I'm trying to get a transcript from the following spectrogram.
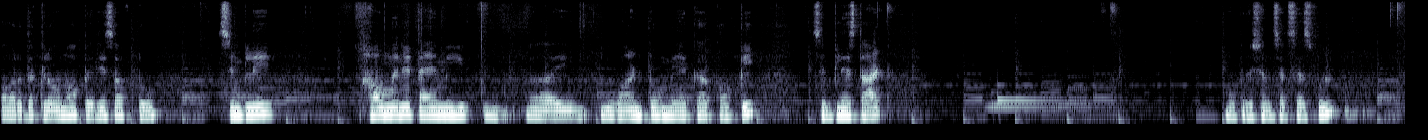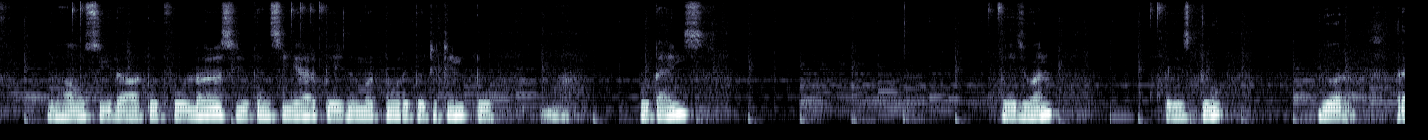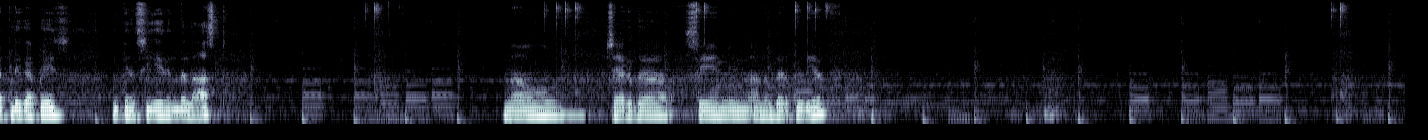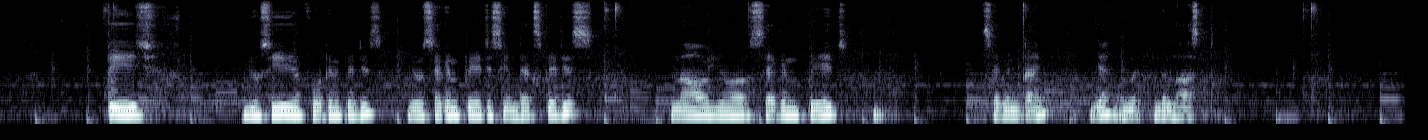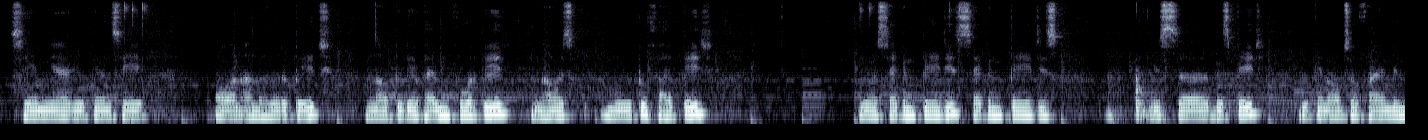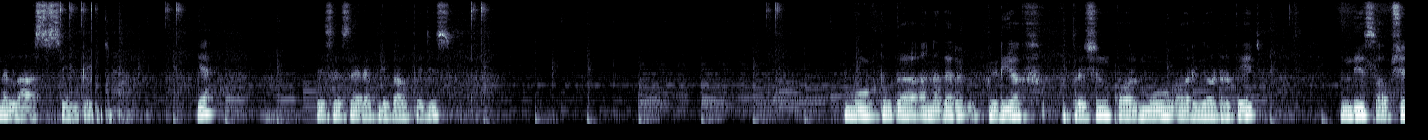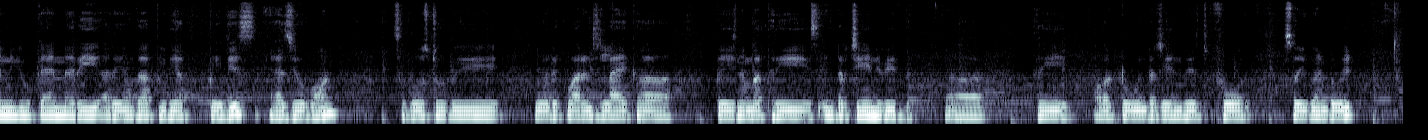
or the clone of pages of 2 simply how many time you, uh, you want to make a copy? Simply start. Operation successful. Now see the output folders. You can see here page number 2 repeated in two two times. Page 1 page 2 your replica page you can see here in the last now check the same in another pdf. Page you see 14 pages. Your second page is index pages. Now your second page second time. Yeah in the, in the last. Same here you can see on another page now pdf having four page now it's move to five page. Your second page is second page is is uh, this page. You can also find in the last same page. Yeah? This is a replica of pages. Move to the another pdf operation called move or reorder page. In this option you can rearrange the pdf pages as you want. Supposed to be your requirements like uh, page number 3 is interchange with uh, 3 or 2 interchange with 4 so you can do it.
